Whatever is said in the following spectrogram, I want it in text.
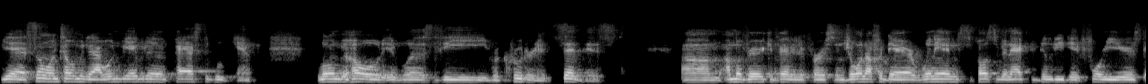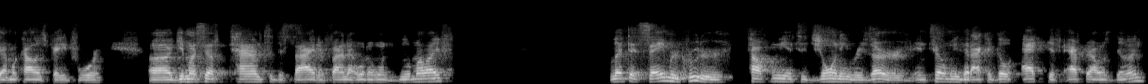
Yeah, someone told me that I wouldn't be able to pass the boot camp. Lo and behold, it was the recruiter that said this. Um, I'm a very competitive person. Joined off a dare, went in, supposed to be an active duty, did four years, got my college paid for. Uh, give myself time to decide and find out what I want to do in my life. Let that same recruiter talk me into joining reserve and tell me that I could go active after I was done.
